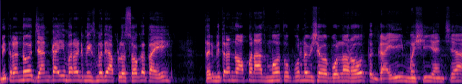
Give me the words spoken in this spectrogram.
मित्रांनो जानकारी मराठी मिक्समध्ये आपलं स्वागत आहे. तर मित्रांनो आपण आज महत्त्वपूर्ण विषयावर बोलणार आहोत. गाई म्हशी यांच्या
